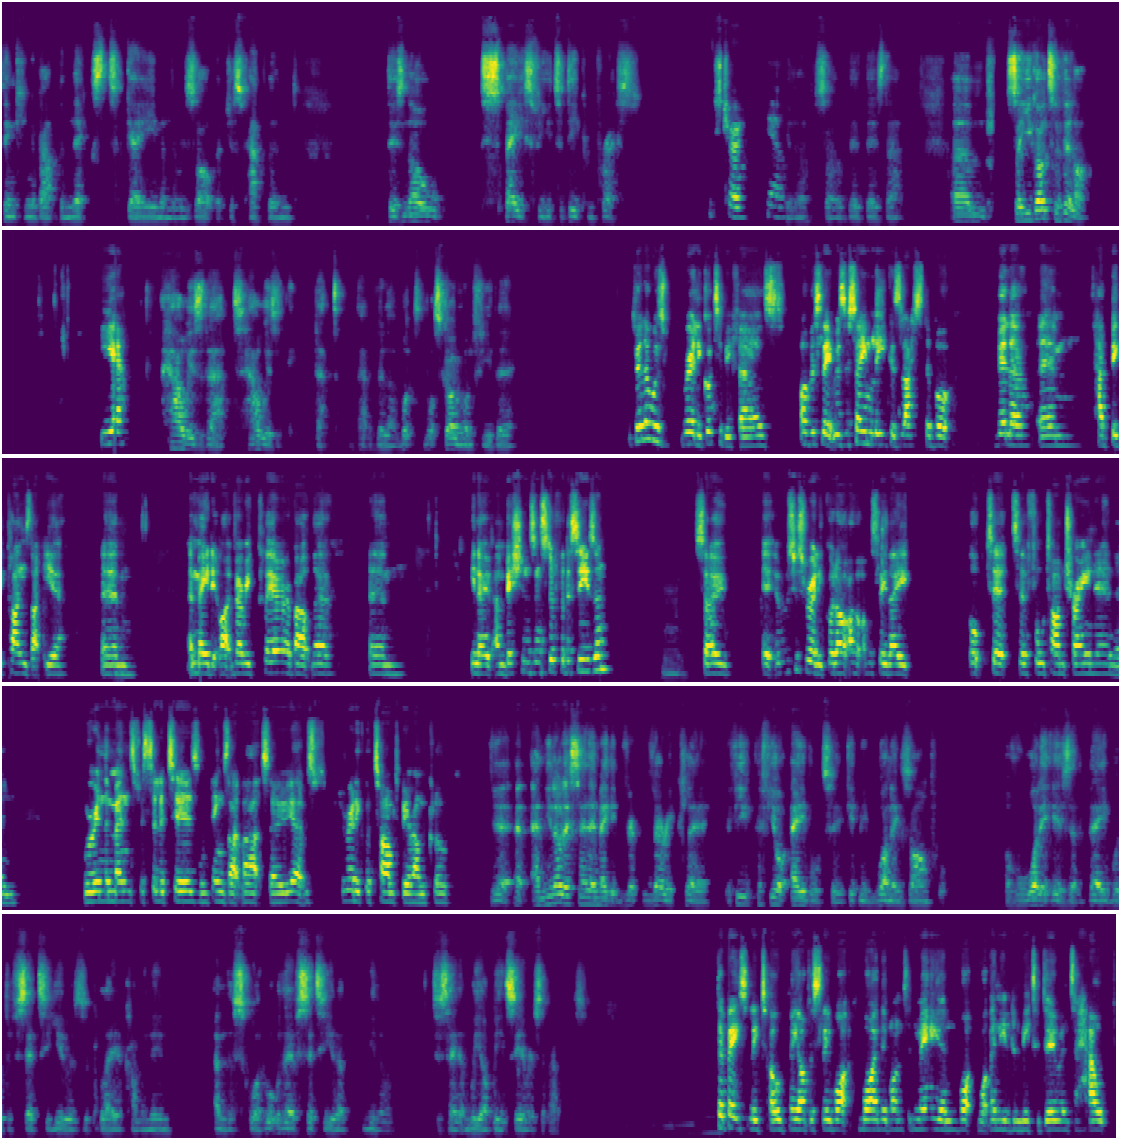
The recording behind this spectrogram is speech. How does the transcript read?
thinking about the next game and the result that just happened there's no space for you to decompress. It's true. Yeah. You know, so there, there's that. Um, so you go to Villa. Yeah. How is that? How is that at Villa? What's what's going on for you there? Villa was really good to be fair. obviously, it was the same league as Leicester, but Villa um, had big plans that year um, and made it like very clear about their, um, you know, ambitions and stuff for the season. Mm. So it, it, was just really good. Obviously, they upped it to full time training and we're in the men's facilities and things like that. So yeah, it was a really good time to be around the club. Yeah, and, and you know they say they made it very clear. If you if you're able to give me one example of what it is that they would have said to you as a player coming in and the squad, what would they have said to you that you know to say that we are being serious about this? They basically told me obviously what why they wanted me and what what they needed me to do and to help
